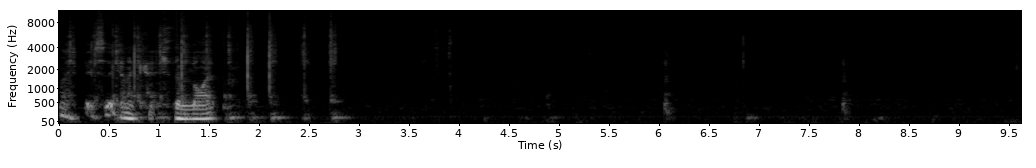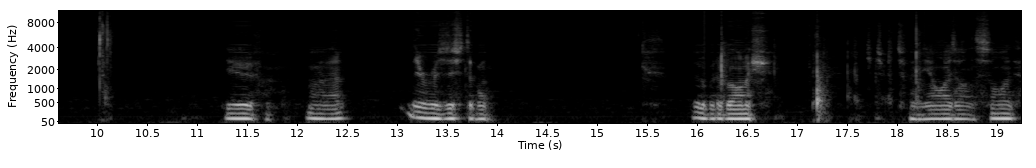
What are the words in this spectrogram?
those bits that are going to catch the light. Beautiful. At that. Irresistible. A little bit of varnish just between the eyes on the side.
